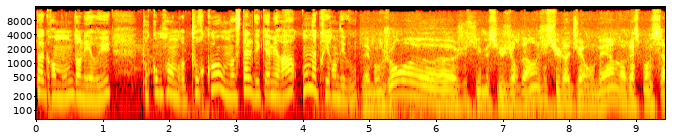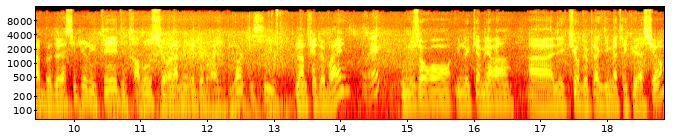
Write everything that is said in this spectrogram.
pas grand monde dans les rues. Pour comprendre pourquoi on installe des caméras, on a pris rendez-vous. bonjour, euh, je suis Monsieur Jourdan, je suis l'adjoint au maire, responsable de la sécurité et des travaux sur la mairie de Breil. Donc ici, l'entrée de Breil, où nous aurons une caméra à lecture de plaque d'immatriculation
